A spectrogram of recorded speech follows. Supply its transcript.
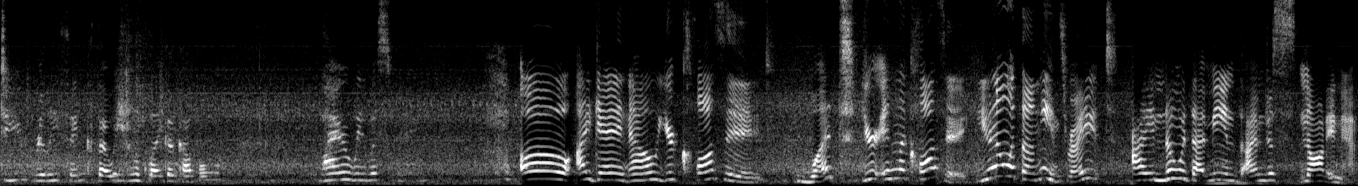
Do you really think that we look like a couple? Why are we whispering? Oh, I get it now. You're closet. What? You're in the closet. You know what that means, right? I know what that means. I'm just not in it.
